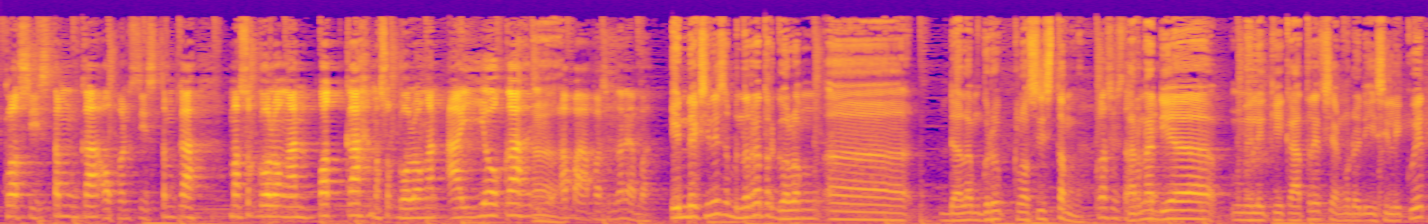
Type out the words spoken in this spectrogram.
Closed system kah, open system kah, masuk golongan pot kah, masuk golongan ayo kah gitu. Ah. Apa apa sebenarnya apa? Indeks ini sebenarnya tergolong eh, dalam grup closed system. Closed system, Karena oke. dia memiliki cartridge yang udah diisi liquid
